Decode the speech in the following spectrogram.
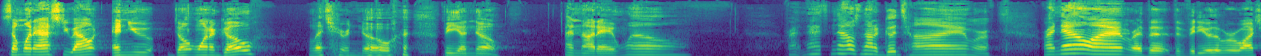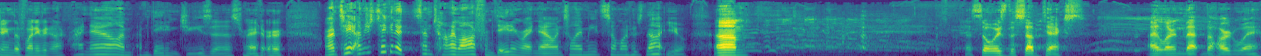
someone asks you out and you don't want to go, let your no be a no and not a, well, right now's not a good time or right now I'm right the, the video that we are watching, the funny video, like right now I'm, I'm dating Jesus, right? Or, or I'm, ta- I'm just taking a, some time off from dating right now until I meet someone who's not you. Um, that's always the subtext. I learned that the hard way.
